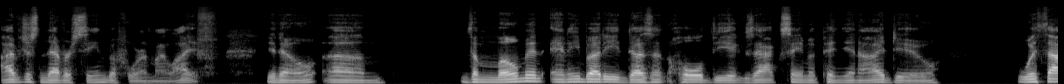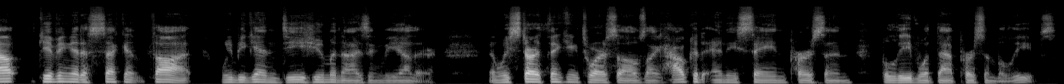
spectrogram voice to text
i've just never seen before in my life you know? Um the moment anybody doesn't hold the exact same opinion I do, without giving it a second thought, we begin dehumanizing the other. And we start thinking to ourselves, like, how could any sane person believe what that person believes?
